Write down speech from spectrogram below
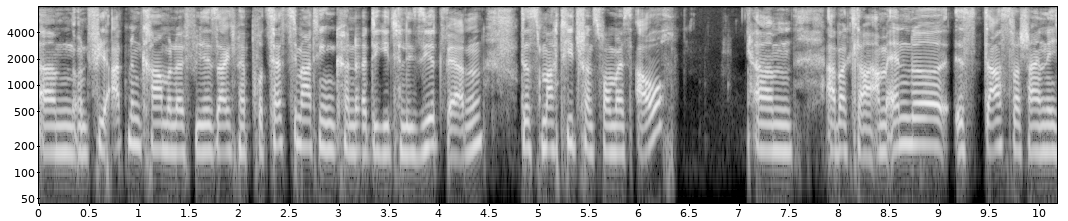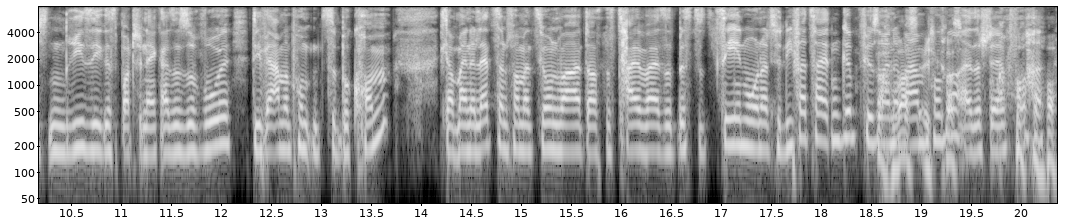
ähm, und viel Admin-Kram oder viel, sage ich mal, Prozessthematiken können da digitalisiert werden. Das macht Heat Transformers auch. Ähm, aber klar, am Ende ist das wahrscheinlich ein riesiges Bottleneck. Also sowohl die Wärmepumpen zu bekommen. Ich glaube, meine letzte Information war, dass es teilweise bis zu zehn Monate Lieferzeiten gibt für so Ach, eine was, Wärmepumpe. Also stell dir vor,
